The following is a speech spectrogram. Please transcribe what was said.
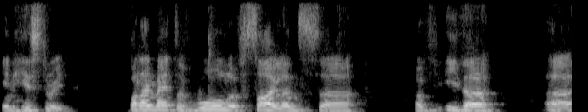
in history. But I met a wall of silence uh, of either uh,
